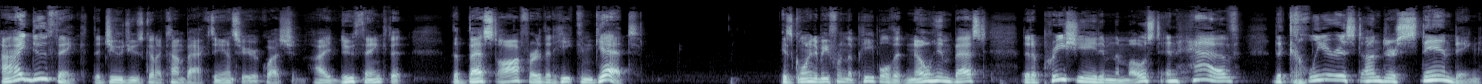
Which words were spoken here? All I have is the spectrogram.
I do think that Juju's going to come back to answer your question. I do think that the best offer that he can get is going to be from the people that know him best, that appreciate him the most, and have the clearest understanding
